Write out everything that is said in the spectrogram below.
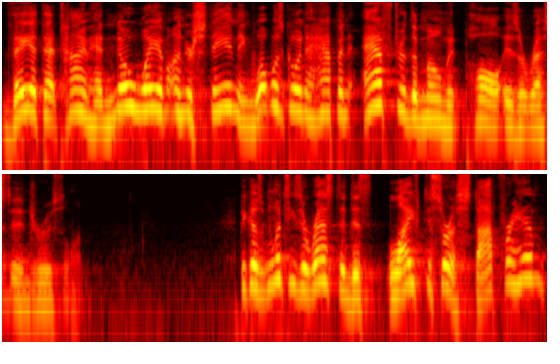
They at that time had no way of understanding what was going to happen after the moment Paul is arrested in Jerusalem. Because once he's arrested, does life just sort of stop for him?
